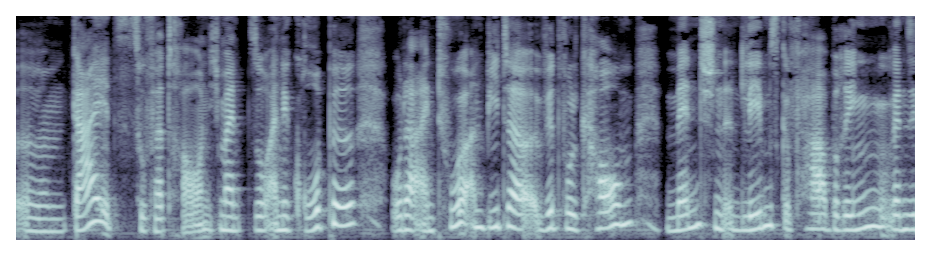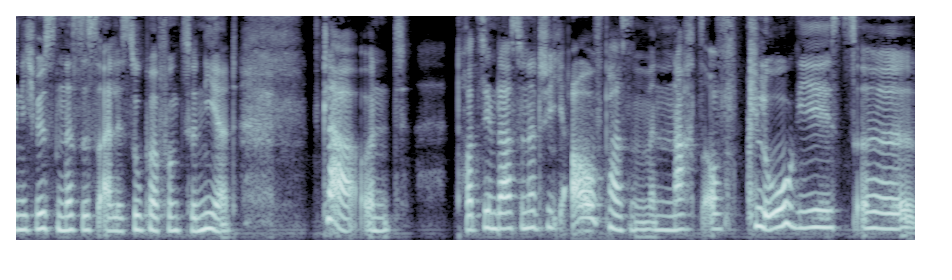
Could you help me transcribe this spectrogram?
ähm, Guides zu vertrauen. Ich meine, so eine Gruppe oder ein Touranbieter wird wohl kaum Menschen in Lebensgefahr bringen, wenn sie nicht wissen, dass es alles super funktioniert. Klar, und Trotzdem darfst du natürlich aufpassen, wenn du nachts auf Klo gehst, äh,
